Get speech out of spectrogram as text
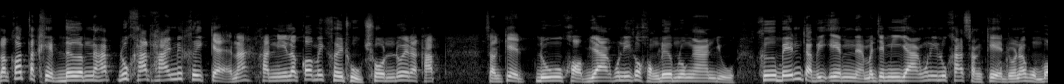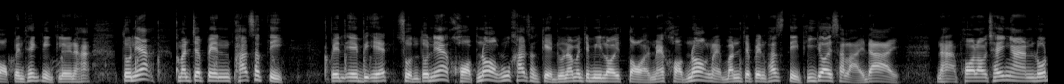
แล้วก็ตะเข็บเดิมนะครับ ลูกค้าท้ายไม่เคยแกะนะคันนี้แล้วก็ไม่เคยถูกชนด้วยนะครับ สังเกตดูขอบยางพวกนี้ก็ของเดิมโรงงานอยู่ คือเบนซ์กับ BM เนี่ยมันจะมียางพวกนี้ลูกค้าสังเกตดูนะผมบอกเป็นเทคนิคเลยนะฮะตัวเนี้ยมันจะเป็นพลาสติกเป็น ABS ส่วนตัวเนี้ยขอบนอกลูกค้าสังเกตดูนะมันจะมีรอยต่อเห็นไหมขอบนอกเนี่ยมันจะเป็นพลาสติกที่ย่อยสลายได้นะฮะพอเราใช้งานรถ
